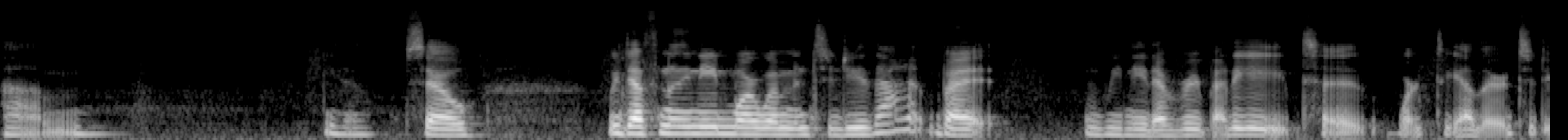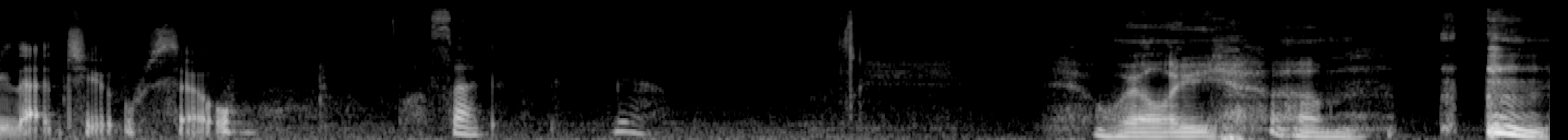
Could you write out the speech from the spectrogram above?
Um, you know, so we definitely need more women to do that, but we need everybody to work together to do that too. So, well said. Yeah. Well, I, um, of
